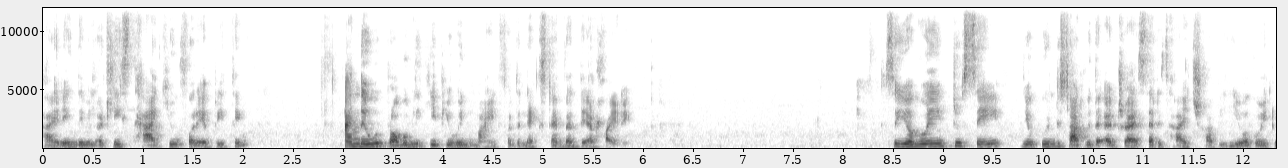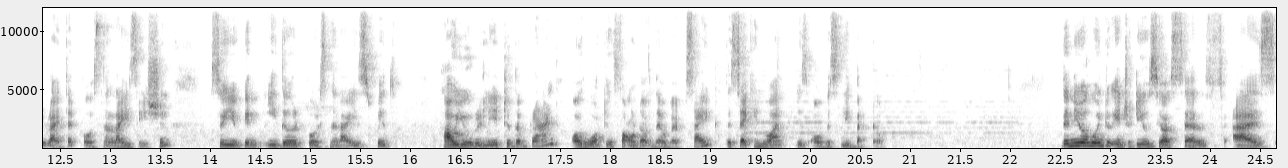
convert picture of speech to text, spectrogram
hiring they will at least thank you for everything and they would probably keep you in mind for the next time that they are hiring so you're going to say you're going to start with the address that is hi chavi you are going to write that personalization so you can either personalize with how you relate to the brand or what you found on their website the second one is obviously better then you are going to introduce yourself as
